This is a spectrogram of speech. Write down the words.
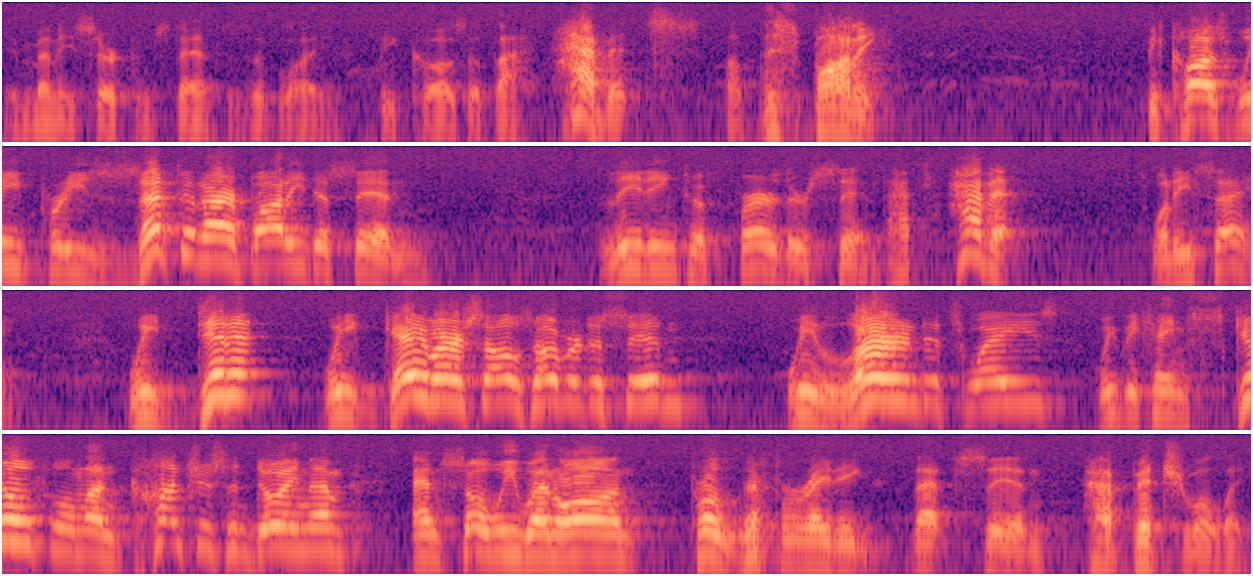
in many circumstances of life, because of the habits of this body. Because we presented our body to sin, leading to further sin. That's habit. That's what he's saying. We did it. We gave ourselves over to sin. We learned its ways. We became skillful and unconscious in doing them. And so we went on proliferating that sin habitually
